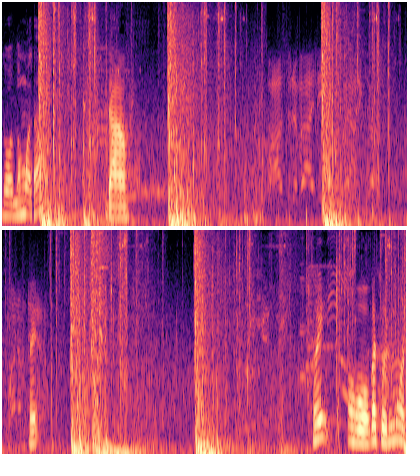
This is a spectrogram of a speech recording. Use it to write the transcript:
โดดลงหมดแล้ว ดาวเฮ้ยเฮ้ย โอ้โห กระสุนหมด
